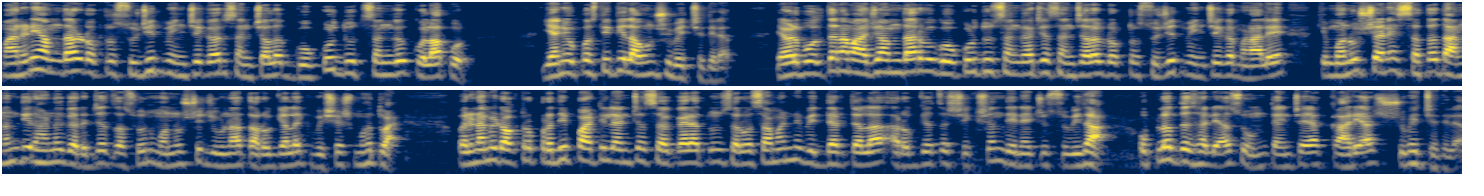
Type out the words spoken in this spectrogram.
माननीय आमदार डॉक्टर सुजित मिंचेकर संचालक गोकुळ दूध संघ कोल्हापूर यांनी उपस्थिती लावून शुभेच्छा दिल्या यावेळी बोलताना माजी आमदार व गोकुळ दूध संघाचे संचालक डॉक्टर सुजित विंचेकर म्हणाले की मनुष्याने सतत आनंदी राहणं गरजेचं असून मनुष्य जीवनात आरोग्याला एक विशेष महत्त्व आहे. परिणामी डॉक्टर प्रदीप पाटील यांच्या सहकार्यातून सर्वसामान्य विद्यार्थ्याला आरोग्याचं शिक्षण देण्याची सुविधा उपलब्ध झाली असून त्यांच्या या कार्यास शुभेच्छा दिल्या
